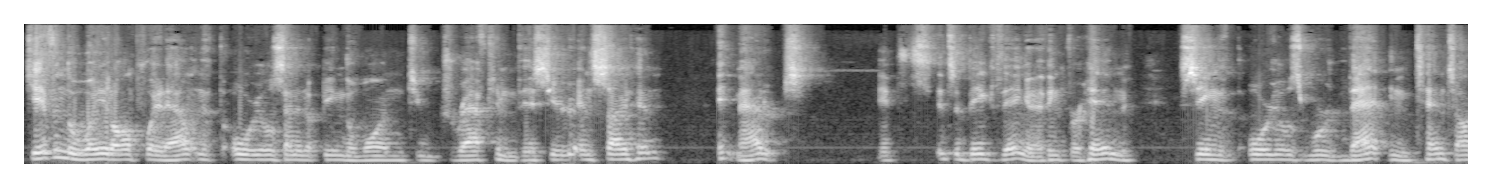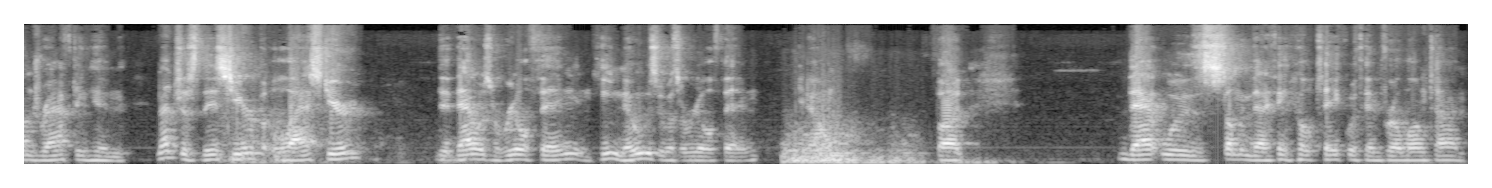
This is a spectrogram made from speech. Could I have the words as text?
Given the way it all played out, and that the Orioles ended up being the one to draft him this year and sign him, it matters. It's it's a big thing, and I think for him, seeing that the Orioles were that intent on drafting him, not just this year but last year, that that was a real thing, and he knows it was a real thing, you know. But that was something that I think he'll take with him for a long time.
